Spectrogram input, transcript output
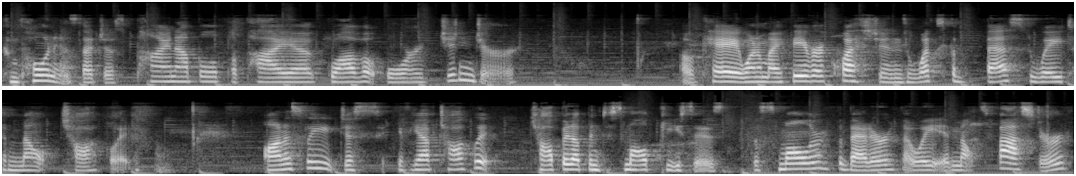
components such as pineapple, papaya, guava, or ginger. Okay, one of my favorite questions, what's the best way to melt chocolate? honestly, just if you have chocolate, chop it up into small pieces. The smaller, the better. That way it melts faster.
